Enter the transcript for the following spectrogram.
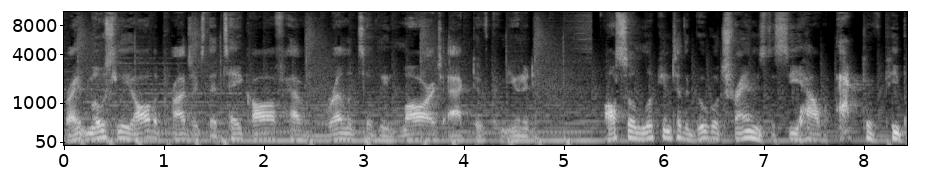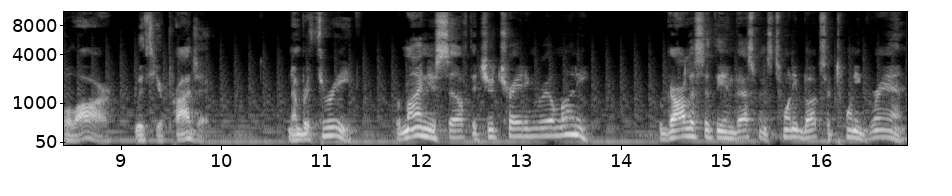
right? Mostly all the projects that take off have relatively large active community. Also, look into the Google Trends to see how active people are with your project. Number three, remind yourself that you're trading real money. Regardless if the investment's 20 bucks or 20 grand,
